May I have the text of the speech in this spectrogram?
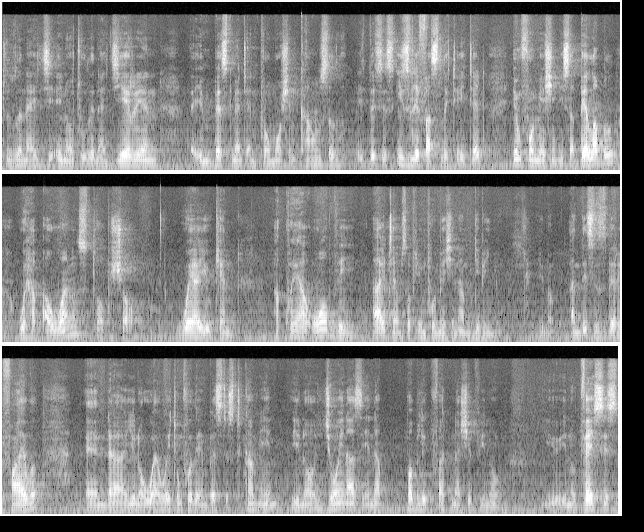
to the Niger you know, to the Nigerian Investment and Promotion Council. This is easily facilitated. Information is available. We have a one-stop shop where you can acquire all the items of information I'm giving you. You know, and this is verifiable. And uh, you know, we're waiting for the investors to come in. You know, join us in a public partnership. You know, you, you know, basis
